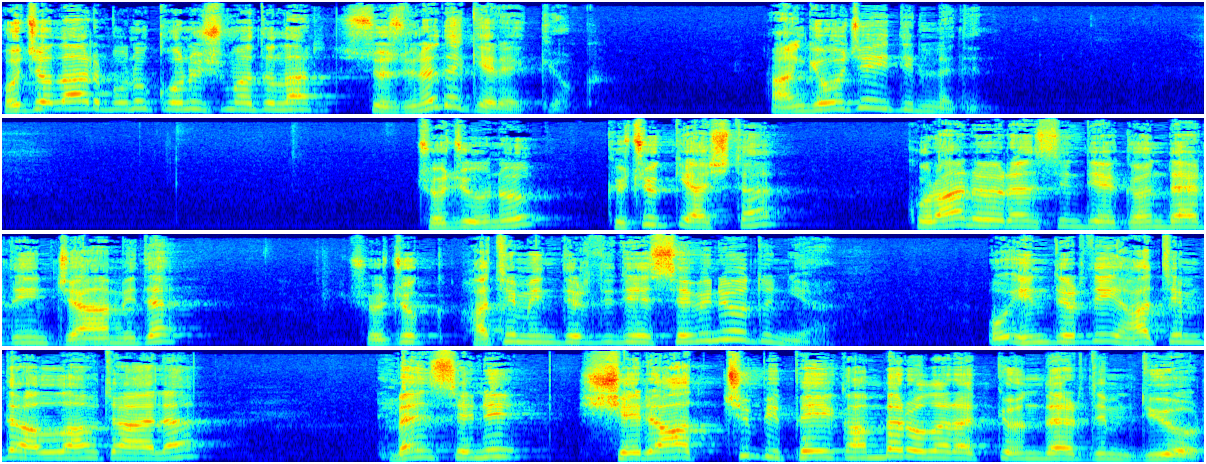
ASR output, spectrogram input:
Hocalar bunu konuşmadılar. Sözüne de gerek yok. Hangi hocayı dinledin? Çocuğunu küçük yaşta Kur'an öğrensin diye gönderdiğin camide çocuk hatim indirdi diye seviniyordun ya. O indirdiği hatimde Allahu Teala ben seni şeriatçı bir peygamber olarak gönderdim diyor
